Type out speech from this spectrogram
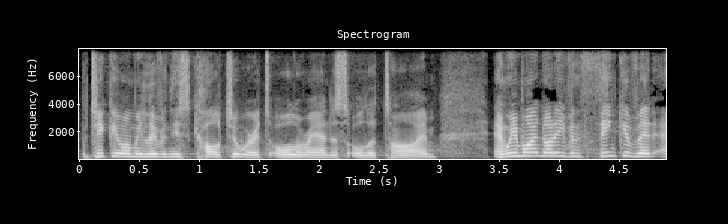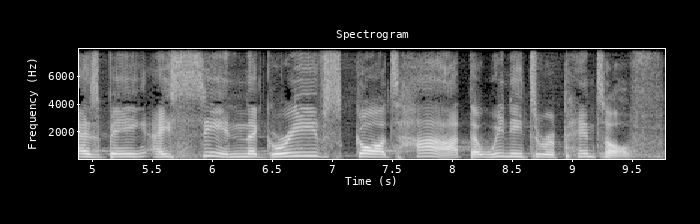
particularly when we live in this culture where it's all around us all the time. And we might not even think of it as being a sin that grieves God's heart that we need to repent of.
